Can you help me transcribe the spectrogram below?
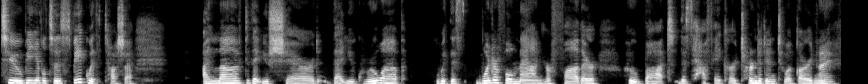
to be able to speak with Tasha. I loved that you shared that you grew up with this wonderful man, your father, who bought this half acre, turned it into a garden. Five.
